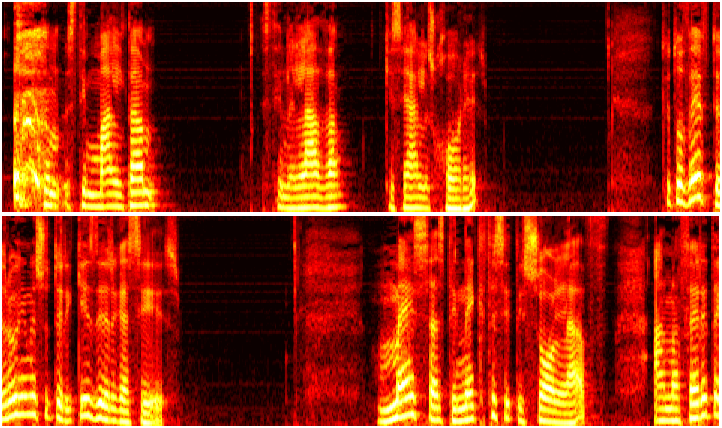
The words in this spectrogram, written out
στη Μάλτα, στην Ελλάδα και σε άλλες χώρες. Και το δεύτερο είναι εσωτερικές διεργασίες. Μέσα στην έκθεση της Όλαφ αναφέρεται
